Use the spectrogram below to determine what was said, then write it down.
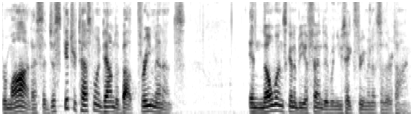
Vermont. I said, just get your testimony down to about three minutes. And no one's going to be offended when you take three minutes of their time.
